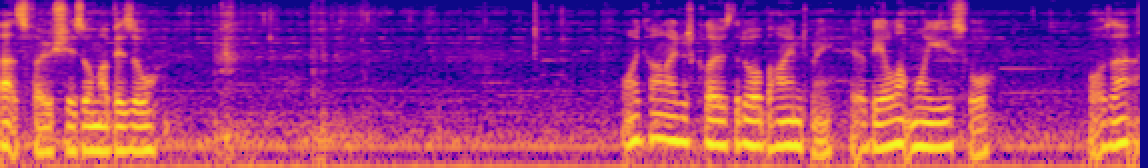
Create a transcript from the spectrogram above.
That's faux shizzle, my bizzle. Why can't I just close the door behind me? It would be a lot more useful. What was that?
